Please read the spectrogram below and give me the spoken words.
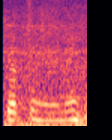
ちゃったよね。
